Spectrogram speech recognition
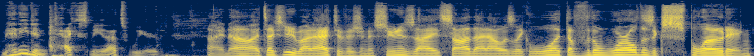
man, he didn't text me. That's weird. I know. I texted you about Activision as soon as I saw that. I was like, "What the? The world is exploding."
